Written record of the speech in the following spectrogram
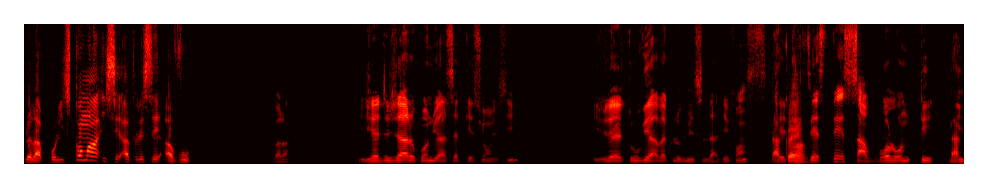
de la police? Comment il s'est adressé à vous? Voilà. J'ai déjà répondu à cette question ici. Je l'ai trouvé avec le ministre de la Défense. D'accord. C'était sa volonté. Il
